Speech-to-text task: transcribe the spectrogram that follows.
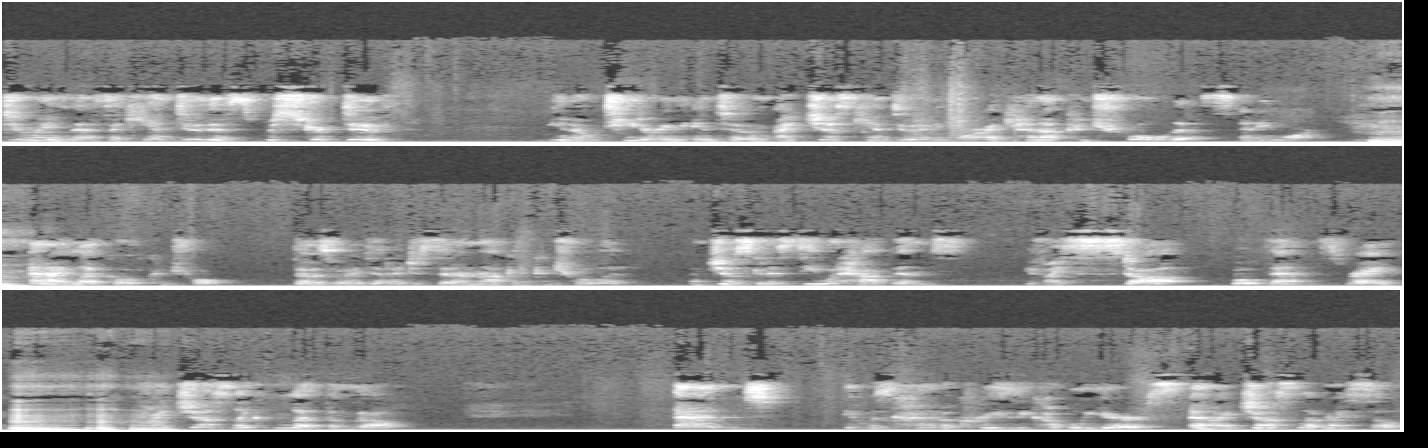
doing this. I can't do this restrictive you know, teetering into, um, I just can't do it anymore. I cannot control this anymore. Mm. And I let go of control. That was what I did. I just said, I'm not to control it. I'm just going to see what happens if I stop both ends, right? Mm, If I just like let them go. And it was kind of a crazy couple years, and I just let myself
